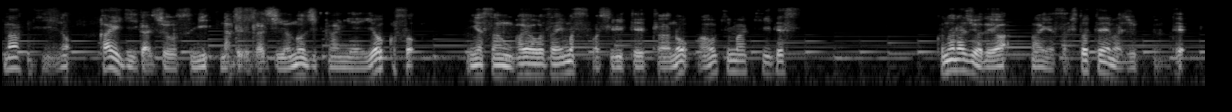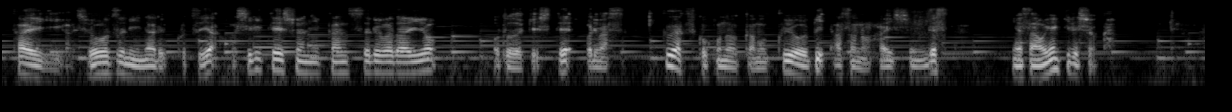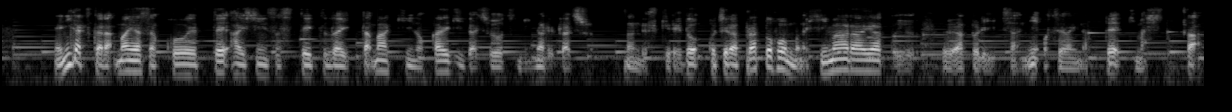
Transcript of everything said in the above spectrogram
マーキーの会議が上手になるラジオの時間へようこそ。皆さんおはようございます。ファシリテーターの青木マーキーです。このラジオでは毎朝1テーマ10分で会議が上手になるコツやファシリテーションに関する話題をお届けしております。9月9日木曜日朝の配信です。皆さんお元気でしょうか？2月から毎朝こうやって配信させていただいたマーキーの会議が上手になるラジオなんですけれど、こちらプラットフォームのヒマラヤというアプリさんにお世話になってきました。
